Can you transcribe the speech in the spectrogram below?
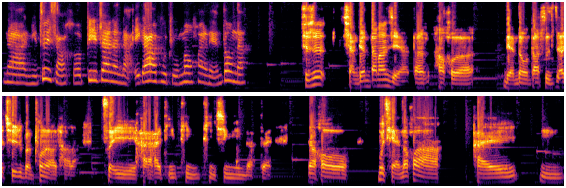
那你最想和 B 站的哪一个 UP 主梦幻联动呢？其实想跟当当姐，当然后和联动，当时在去日本碰到她了，所以还还挺挺挺幸运的。对，然后目前的话还嗯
